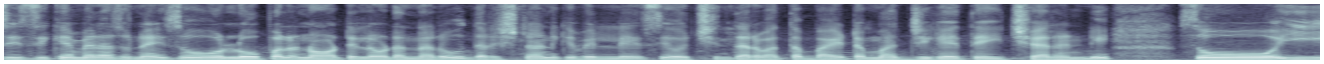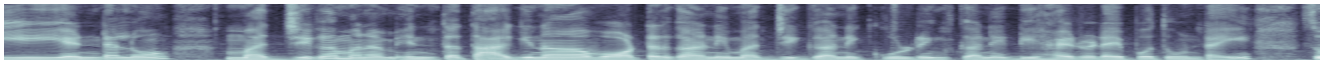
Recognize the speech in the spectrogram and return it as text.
సీసీ కెమెరాస్ ఉన్నాయి. సో లోపల నాట్ ఎలౌడ్ అన్నారు. దర్శనానికి వెళ్ళేసి వచ్చిన తర్వాత బయట మజ్జిగ అయితే ఇచ్చారండి. సో ఈ ఎండలో మజ్జిగ మనం ఎంత తాగినా వాటర్ కానీ మజ్జిగ కానీ కూల్ డ్రింక్స్ కానీ డిహైడ్రేట్ అయిపోతూ ఉంటాయి. సో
